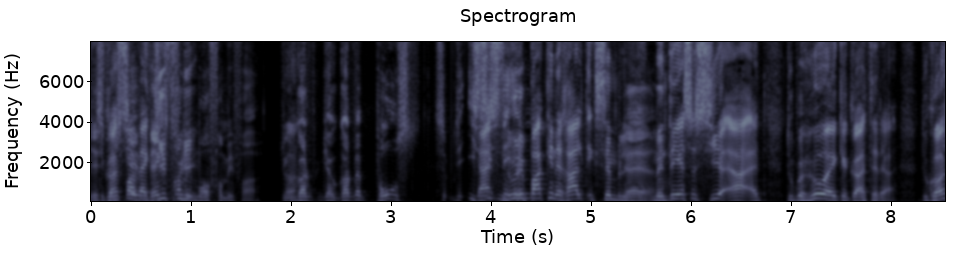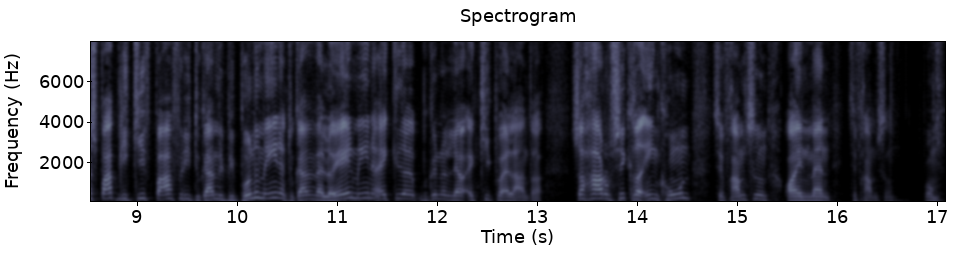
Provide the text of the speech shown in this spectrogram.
Det, det kan også bare være væk gift, fra min mor og fra min far. Du kan Hva? godt, jeg kan godt være bo... I Nej, sidste nu er det bare generelt eksempel. Ja, ja. Men det jeg så siger er, at du behøver ikke at gøre det der. Du kan også bare blive gift, bare fordi du gerne vil blive bundet med en, og du gerne vil være lojal med en, og ikke gider begynde at, lave, at kigge på alle andre. Så har du sikret en kone til fremtiden, og en mand til fremtiden. Bum. Det,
